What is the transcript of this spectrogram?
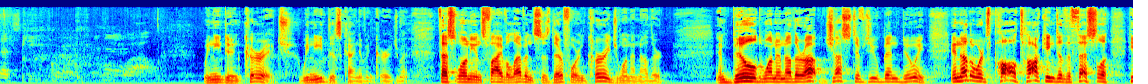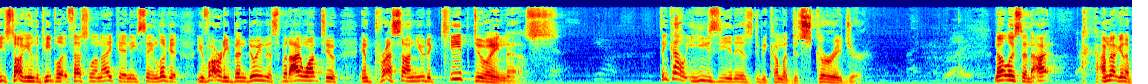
That's deep. We need to encourage. We need this kind of encouragement. Thessalonians 5:11 says, "Therefore encourage one another and build one another up, just as you've been doing." In other words, Paul talking to the Thessala, he's talking to the people at Thessalonica and he's saying, "Look, at you've already been doing this, but I want to impress on you to keep doing this." Think how easy it is to become a discourager. Now, listen, I, I'm not going to,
